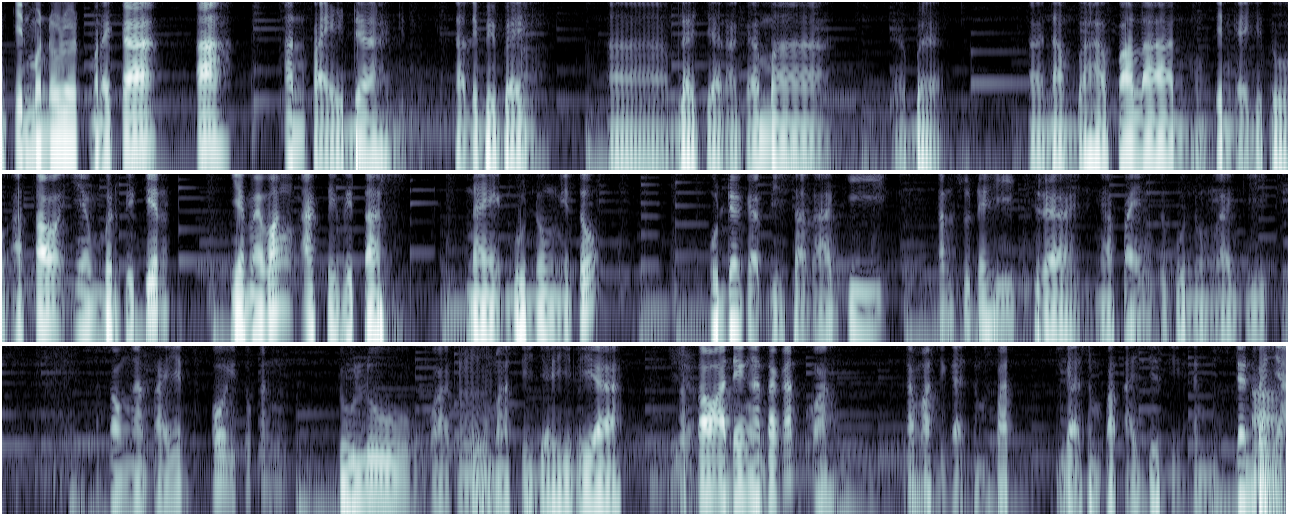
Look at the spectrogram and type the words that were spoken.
Mungkin menurut mereka ah anfaedah gitu. Saya lebih baik uh, belajar agama ya uh, nambah hafalan mungkin kayak gitu atau yang berpikir ya memang aktivitas naik gunung itu udah gak bisa lagi kan sudah hijrah ngapain ke gunung lagi gitu. atau ngatain oh itu kan dulu waktu Hmm. masih jahiliyah Iya. atau ada yang ngatakan wah kita masih gak sempat nggak sempat aja sih dan Ah. banyak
